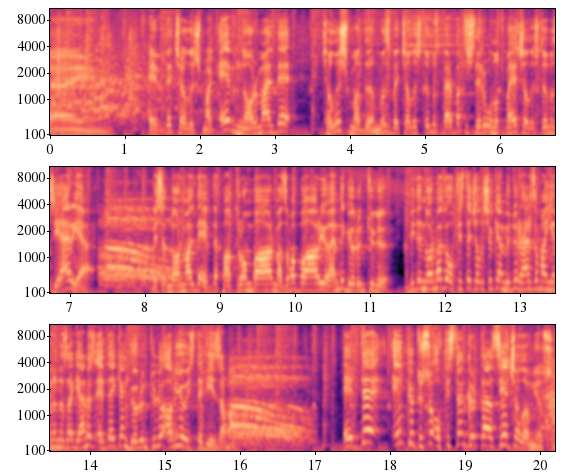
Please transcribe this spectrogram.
Ay, evde çalışmak. Ev normalde çalışmadığımız ve çalıştığımız berbat işleri unutmaya çalıştığımız yer ya. Mesela normalde evde patron bağırmaz ama bağırıyor hem de görüntülü. Bir de normalde ofiste çalışırken müdür her zaman yanınıza gelmez. Evdeyken görüntülü arıyor istediği zaman. Evde en kötüsü ofisten kırtasiye çalamıyorsun.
